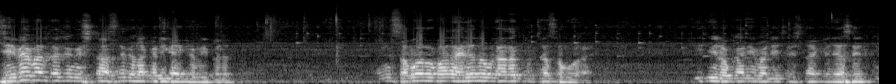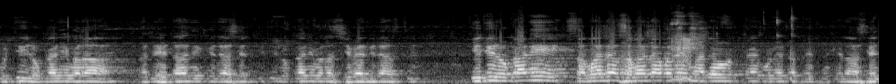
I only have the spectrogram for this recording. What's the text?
सेवेवर त्याची निष्ठा असते त्याला कधी काही कमी पडत नाही. आणि समोर उभा राहिलेलं उदाहरण तुमच्यासमोर आहे. किती लोकांनी माझी चेष्टा केली असेल किती लोकांनी मला माझी हेटाळणी केली असेल किती लोकांनी मला सेवा दिल्या असतील किती लोकांनी समाजा समाजामध्ये माझ्यावर काय बोलायचा प्रयत्न केला असेल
